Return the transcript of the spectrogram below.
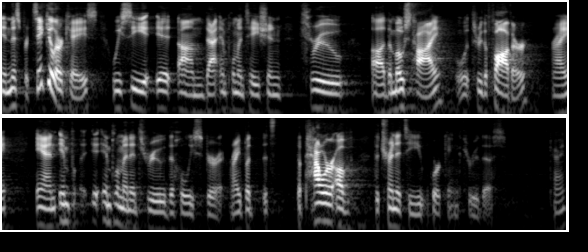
In this particular case, we see it um, that implementation through uh, the Most High, through the Father, right, and imp- implemented through the Holy Spirit, right. But it's the power of the Trinity working through this. Okay.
